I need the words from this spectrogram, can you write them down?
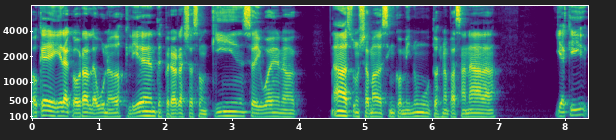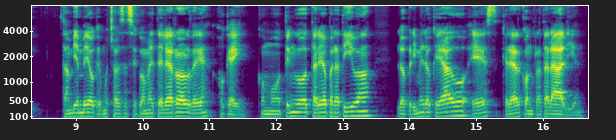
ok, era cobrarle a uno o dos clientes, pero ahora ya son 15 y bueno, Ah, es un llamado de 5 minutos, no pasa nada. Y aquí también veo que muchas veces se comete el error de, ok, como tengo tarea operativa, lo primero que hago es querer contratar a alguien.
